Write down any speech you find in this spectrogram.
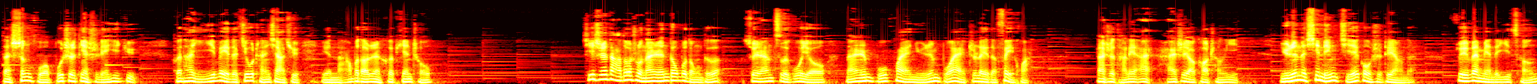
但生活不是电视连续剧，和他一味的纠缠下去，也拿不到任何片酬。其实大多数男人都不懂得，虽然自古有“男人不坏，女人不爱”之类的废话，但是谈恋爱还是要靠诚意。女人的心灵结构是这样的：最外面的一层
